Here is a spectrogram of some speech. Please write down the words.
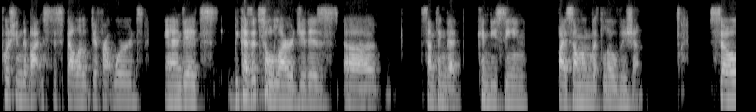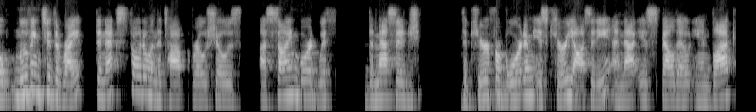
pushing the buttons to spell out different words. And it's because it's so large, it is uh, something that can be seen by someone with low vision. So moving to the right, the next photo in the top row shows a signboard with the message, the cure for boredom is curiosity, and that is spelled out in black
